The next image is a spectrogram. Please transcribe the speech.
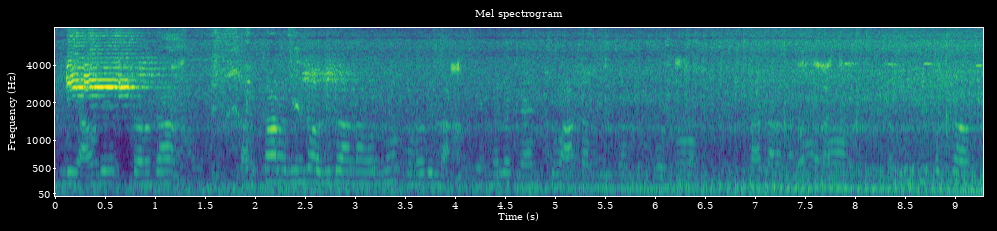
ಇಲ್ಲಿ ಯಾವುದೇ ಥರದ ಸರ್ಕಾರದಿಂದ ಅನುದಾನವನ್ನು ಕೊಡೋದಿಲ್ಲ. ಎಂ ಎಲ್ ಎ ಗ್ರ್ಯಾಂಟು ಆ ಥರದ್ದು ಕೊಟ್ಟು ಸಹಕಾರ ಅಭಿವೃದ್ಧಿ ಪಡಿಸುವಂಥ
